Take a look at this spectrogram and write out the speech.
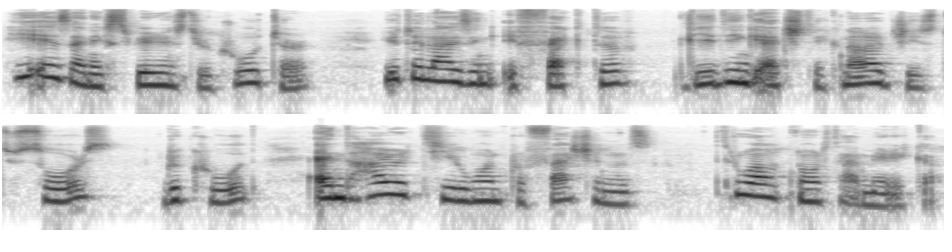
He is an experienced recruiter utilizing effective, leading edge technologies to source, recruit, and hire tier 1 professionals throughout North America.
